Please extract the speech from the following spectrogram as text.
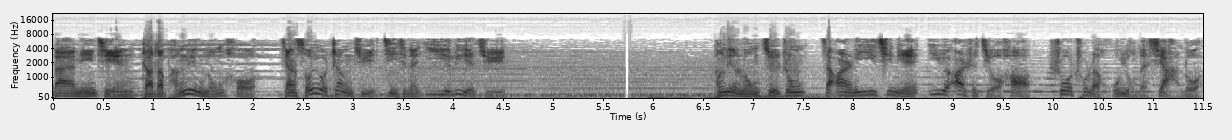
办案民警找到彭令龙后，将所有证据进行了一一列举。彭令龙最终在二零一七年一月二十九号说出了胡勇的下落。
